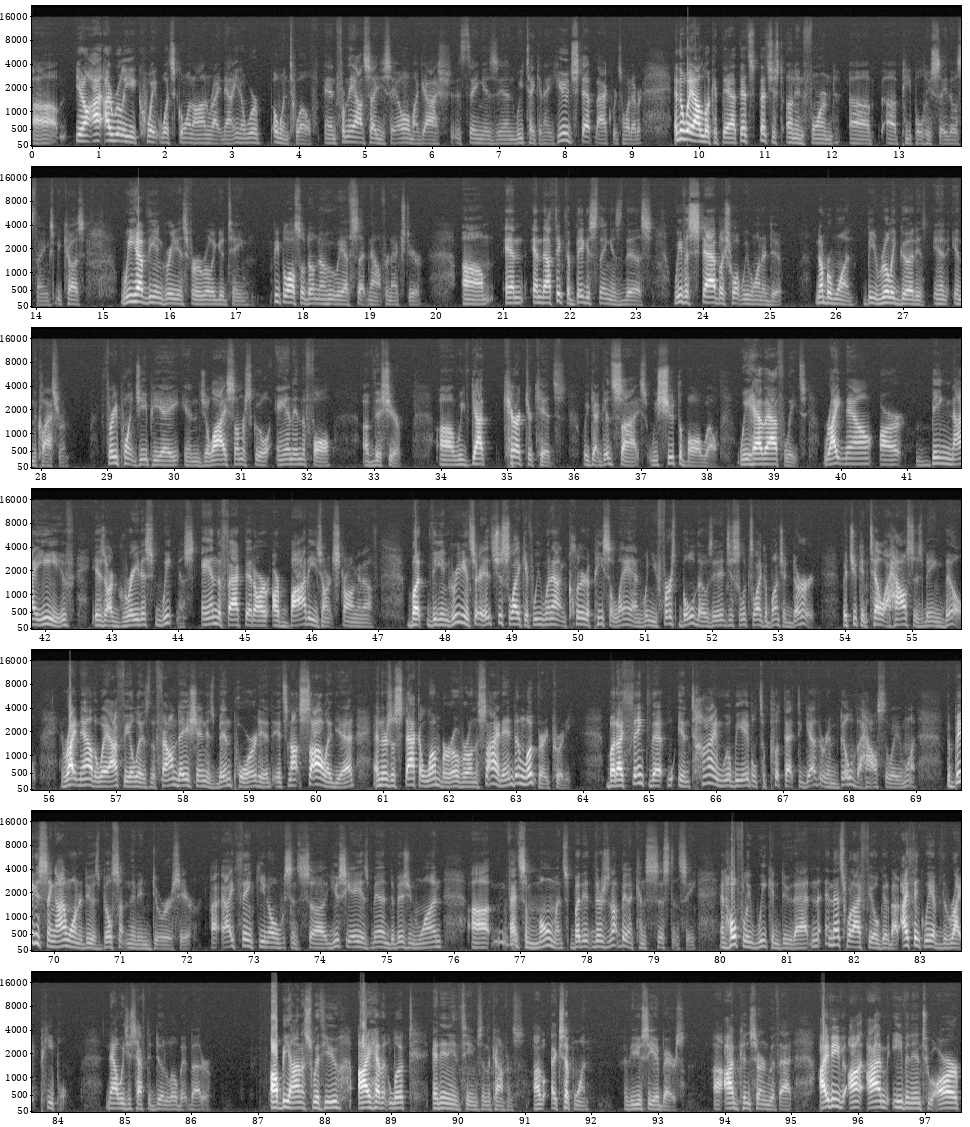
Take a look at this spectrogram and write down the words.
Um, you know, I, I really equate what's going on right now. You know, we're 0 and 12, and from the outside, you say, "Oh my gosh, this thing is in." We've taken a huge step backwards and whatever. And the way I look at that, that's that's just uninformed uh, uh, people who say those things because we have the ingredients for a really good team. People also don't know who we have setting out for next year. Um, and and I think the biggest thing is this: we've established what we want to do. Number one, be really good in, in, in the classroom. Three point GPA in July summer school and in the fall of this year. Uh, we've got character kids. We've got good size. We shoot the ball well. We have athletes. Right now, our being naive is our greatest weakness, and the fact that our, our bodies aren't strong enough. But the ingredients are, it's just like if we went out and cleared a piece of land, when you first bulldoze it, it just looks like a bunch of dirt but you can tell a house is being built. And right now, the way I feel is the foundation has been poured, it, it's not solid yet, and there's a stack of lumber over on the side, and it doesn't look very pretty. But I think that in time, we'll be able to put that together and build the house the way we want. The biggest thing I want to do is build something that endures here. I, think, you know, since uh, UCA has been Division One, uh, we've had some moments, but it, there's not been a consistency. And hopefully we can do that. And, and that's what I feel good about. I think we have the right people. Now we just have to do it a little bit better. I'll be honest with you, I haven't looked at any of the teams in the conference, I've, except one, the UCA Bears. Uh, I'm concerned with that. I've even, I, I'm even into our,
